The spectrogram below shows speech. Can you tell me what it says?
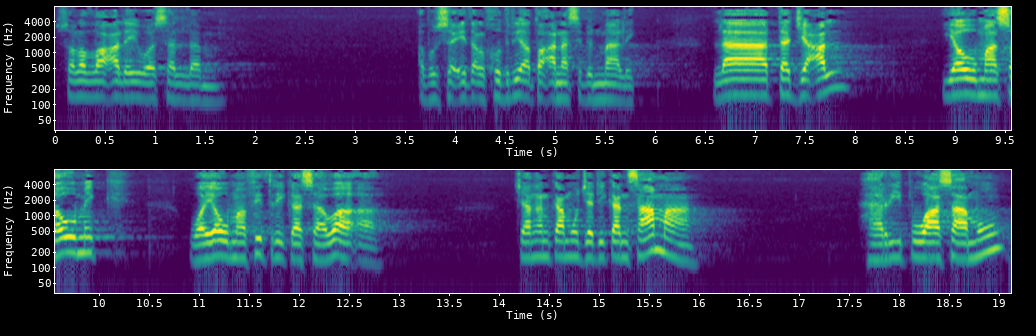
sallallahu alaihi wasallam. Abu Sa'id Al-Khudri atau Anas bin Malik. La taj'al yauma saumik wa yauma fitrika sawa'a. Jangan kamu jadikan sama hari puasamu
